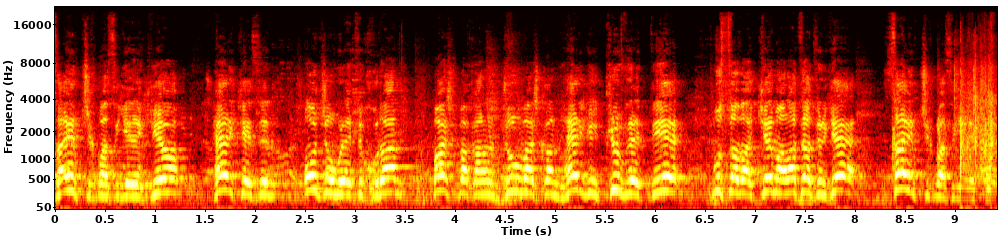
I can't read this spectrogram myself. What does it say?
sahip çıkması gerekiyor. Herkesin o cumhuriyeti kuran başbakanın, cumhurbaşkanının her gün küfrettiği Mustafa Kemal Atatürk'e sahip çıkması gerekiyor.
